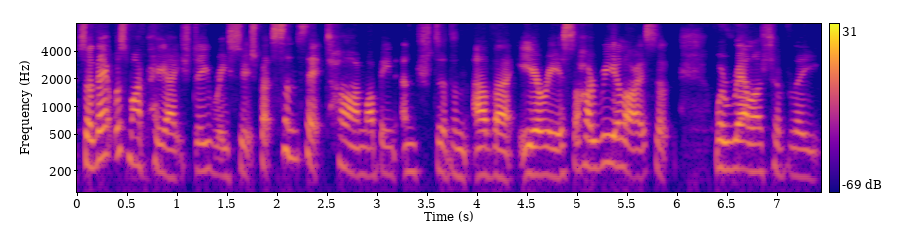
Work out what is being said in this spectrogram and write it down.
So that was my PhD research. But since that time, I've been interested in other areas. So I realised that we're relatively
